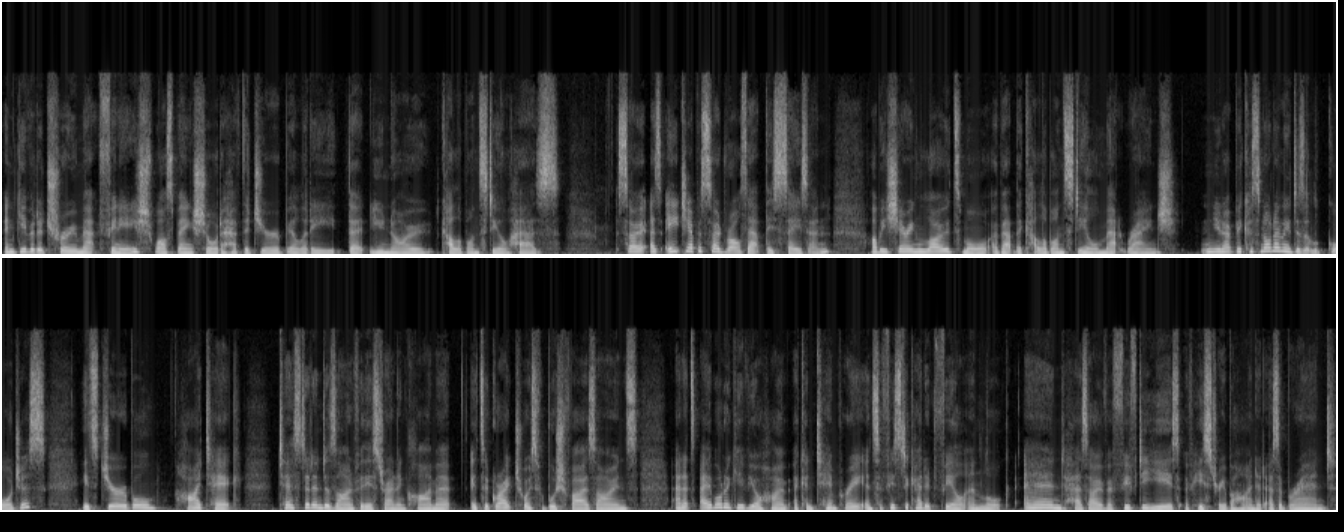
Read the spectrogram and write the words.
and give it a true matte finish whilst being sure to have the durability that you know Colorbond Steel has. So, as each episode rolls out this season, I'll be sharing loads more about the Colorbond Steel matte range. You know, because not only does it look gorgeous, it's durable, high tech, tested and designed for the Australian climate, it's a great choice for bushfire zones, and it's able to give your home a contemporary and sophisticated feel and look, and has over 50 years of history behind it as a brand.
